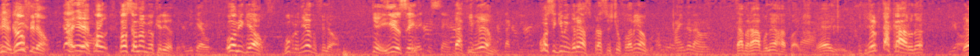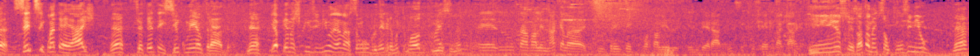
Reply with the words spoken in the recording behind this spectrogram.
Mengão, filhão? E aí, qual, qual o seu nome, meu querido? É Miguel. Ô Miguel, rubro-negro, filhão? Que isso, hein? Daqui mesmo? Daqui. Conseguiu ingresso para assistir o Flamengo? Ainda não. Tá brabo, né, rapaz? Tá. É, dinheiro que tá caro, né? É, 150 reais, né? 75 meia entrada, né? E apenas 15 mil, né? Nação rubro-negra é muito maior do que Mas isso, né? É, não tá valendo naquela que o presidente de Fortaleza tem liberado 25% da carga. Isso, exatamente, são 15 mil, né?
